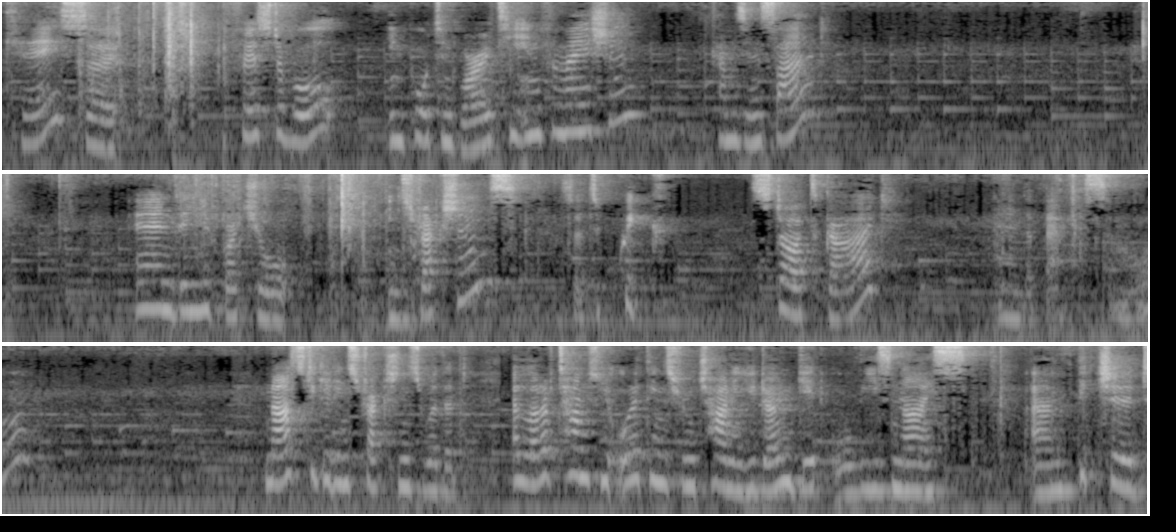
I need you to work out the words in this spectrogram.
Okay, so first of all, important warranty information comes inside. And then you've got your instructions. So it's a quick start guide and the back some more. Nice to get instructions with it. A lot of times when you order things from China, you don't get all these nice um, pictured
